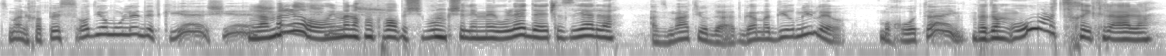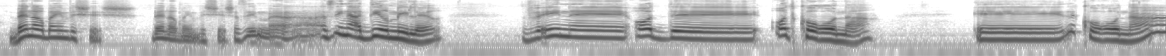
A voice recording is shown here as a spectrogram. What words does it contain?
אז מה, נחפש עוד יום הולדת? כי יש, יש. למה יש, לא? יש. אם אנחנו כבר בשוונג של ימי הולדת, אז יאללה. אז מה את יודעת? גם אדיר מילר, מחרתיים. וגם הוא מצחיק לאללה. בן 46. בן 46. אז, אם, אז הנה אדיר מילר, והנה עוד, אה, עוד קורונה. אה, זה קורונה,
